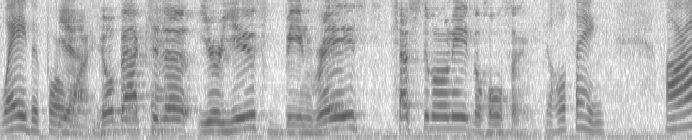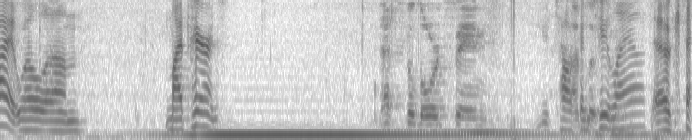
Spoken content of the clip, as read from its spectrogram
Way before Yeah, Warren. go back to the your youth, being raised, testimony, the whole thing. the whole thing. All right. Well, um, my parents. That's the Lord saying, You're talking too loud. Okay.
